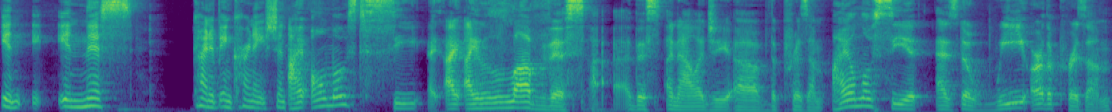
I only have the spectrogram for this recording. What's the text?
in in this kind of incarnation. I almost see. I, I love this uh, this analogy of the prism. I almost see it as though we are the prism.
